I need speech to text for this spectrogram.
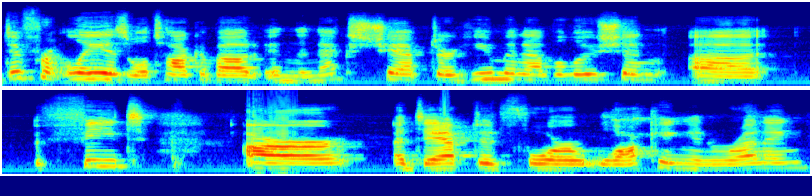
differently, as we'll talk about in the next chapter, human evolution. Uh, feet are adapted for walking and running.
